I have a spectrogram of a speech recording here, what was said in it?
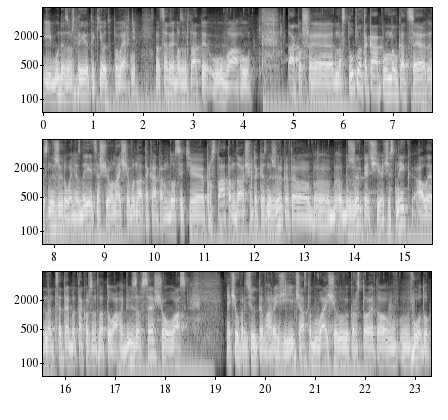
і буде завжди такі от поверхні. На це треба звертати увагу. Також е, наступна така помилка це знежирування. Здається, що наче вона така там досить е, проста, там, да, що таке знежирка, там, безжирка чи очисник, але на це треба також звертати увагу. Більш за все, що у вас, якщо ви працюєте в гаражі, часто буває, що ви використовуєте воду.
